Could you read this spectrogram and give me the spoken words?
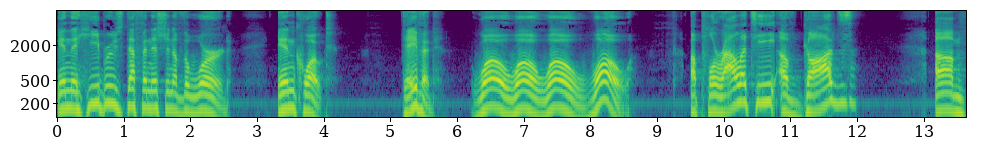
in the Hebrew's definition of the word. End quote. David, whoa, whoa, whoa, whoa. A plurality of gods? Um,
